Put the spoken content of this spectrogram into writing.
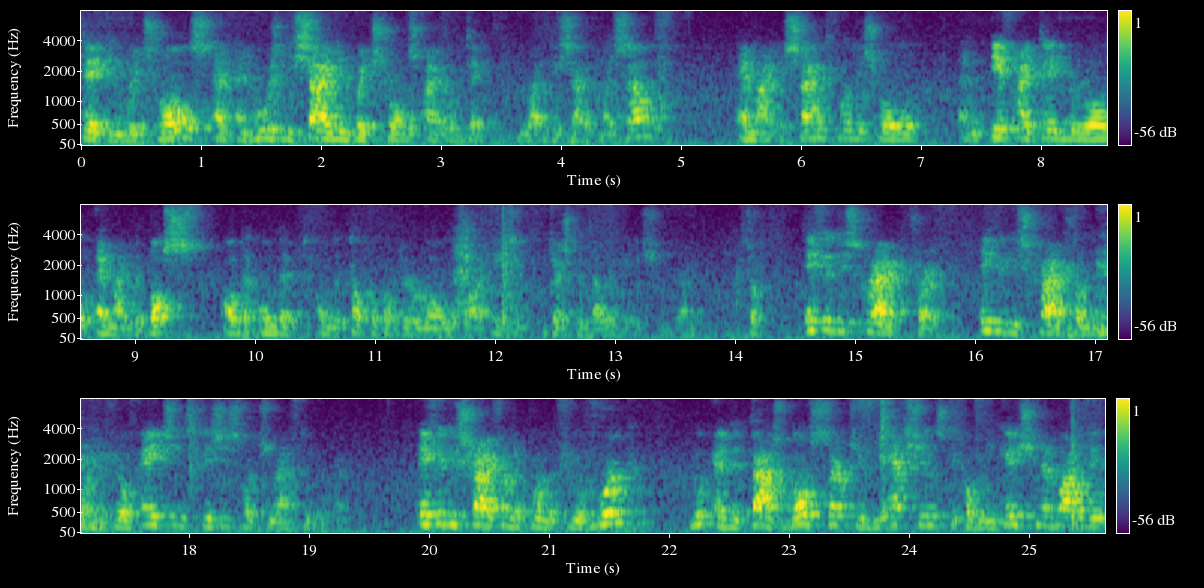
taking which roles and, and who is deciding which roles I will take. Do I decide myself? Am I assigned for this role? And if I take the role, am I the boss on the, on that, on the topic of the role, or is it just a delegation, right? So, if you describe, sorry, if you describe from the point of view of agents, this is what you have to look at. If you describe from the point of view of work, look at the task goal structure, the actions, the communication about it,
